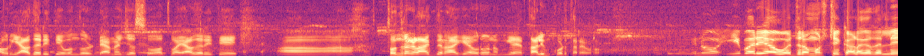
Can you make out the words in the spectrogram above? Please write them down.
ಅವ್ರಿಗೆ ಯಾವುದೇ ರೀತಿಯ ಒಂದು ಡ್ಯಾಮೇಜಸ್ಸು ಅಥವಾ ಯಾವುದೇ ರೀತಿ ತೊಂದರೆಗಳಾಗದಿರೋ ಹಾಗೆ ಅವರು ನಮಗೆ ತಾಲೀಮ್ ಕೊಡ್ತಾರೆ ಅವರು. ಇನ್ನು ಈ ಬಾರಿಯ ವಜ್ರಮುಷ್ಟಿ ಕಾಳಗದಲ್ಲಿ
